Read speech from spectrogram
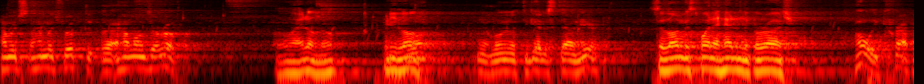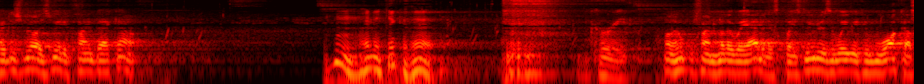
How much? How much rope? Did, uh, how long's our rope? Oh, I don't know. Pretty long. Long, yeah, long enough to get us down here. It's the longest one I had in the garage. Holy crap! I just realized we had to climb back out. Hmm, I didn't think of that. Great. Well, I hope we find another way out of this place. Maybe there's a way we can walk up.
